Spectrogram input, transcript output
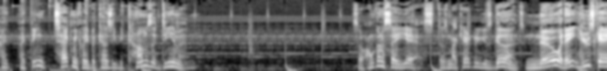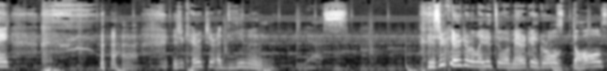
I, I think technically because he becomes a demon. So I'm gonna say yes. Does my character use guns? No, it ain't Yusuke. Is your character a demon? Yes. Is your character related to American Girls dolls?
